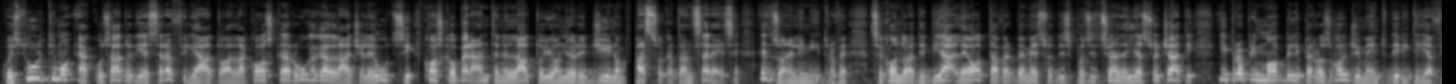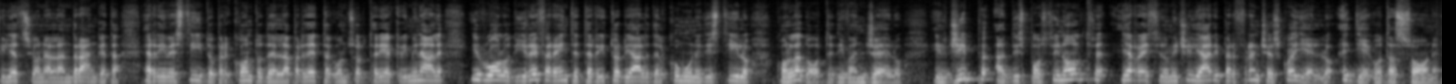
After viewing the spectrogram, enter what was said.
Quest'ultimo è accusato di essere affiliato alla Cosca Ruga Gallace Leuzzi, cosca operante nell'Alto Ionio Reggino, Passo Catanzarese e zone limitrofe. Secondo la DDA, Leotta avrebbe messo a disposizione degli associati i propri immobili per lo svolgimento di riti di affiliazione all'andrangheta e rivestito per conto della predetta consorteria criminale il ruolo di referente territoriale del comune di Stilo con la dote di Vangelo. Il GIP ha disposto inoltre gli arresti domiciliari per Francesco Aiello e Diego Tassone.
